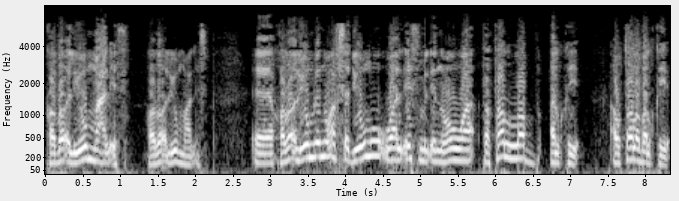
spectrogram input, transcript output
قضاء اليوم مع الاسم قضاء اليوم مع الاسم قضاء اليوم لأنه أفسد يومه والاسم لأنه هو تطلب القيء أو طلب القيء.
